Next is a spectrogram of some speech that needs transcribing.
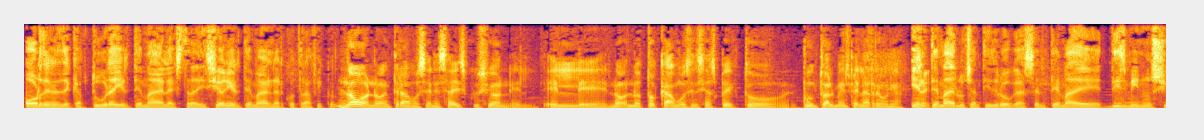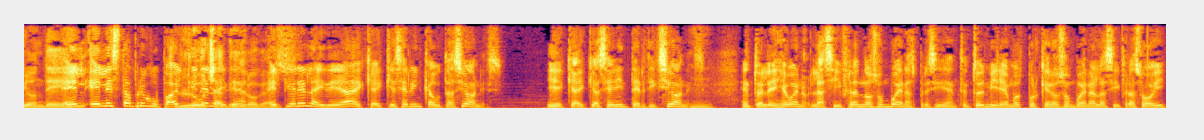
órdenes de captura y el tema de la extradición y el tema del narcotráfico. No, no entramos en esa discusión. El, el, eh, no, no tocamos ese aspecto puntualmente en la reunión. Y el tema de lucha antidrogas, el tema de disminución de... Él, él está preocupado, él tiene, Lucha la idea, antidrogas. él tiene la idea de que hay que hacer incautaciones y de que hay que hacer interdicciones. Entonces le dije, bueno, las cifras no son buenas, presidente. Entonces miremos por qué no son buenas las cifras hoy,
